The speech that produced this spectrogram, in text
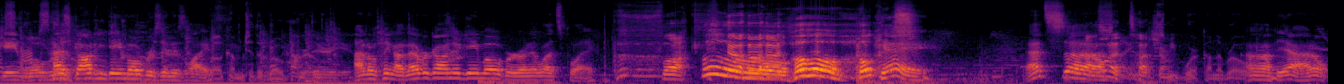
game over. has gotten game overs in his life. Welcome to the road How crew. dare you? I don't think I've ever gotten a game over in a let's play. Fuck. Oh, oh okay. That's I uh, wanna touch helps 'em. me work on the road. uh, yeah. I don't,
